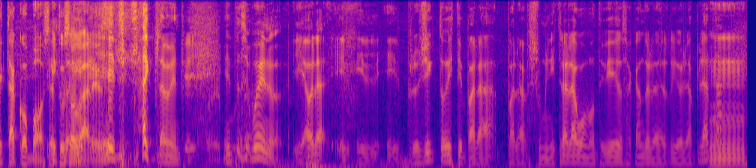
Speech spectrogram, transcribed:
está con vos en Es tus hogares. eh, Exactamente. Entonces, bueno, y ahora el, el- el proyecto este para, para suministrar agua a Montevideo sacándola del río de la Plata, Mm.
